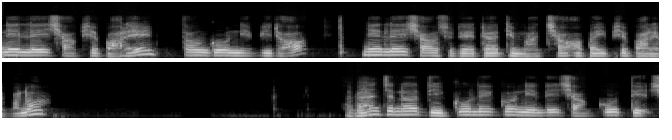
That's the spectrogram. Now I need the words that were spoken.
နှစ်လေး6ဖြစ်ပါတယ်3ကိုနေပြီးတော့နှစ်လေး6ဆိုတဲ့အတွက်ဒီမှာ6အပိတ်ဖြစ်ပါတယ်ပေါ့နော်ဒါပြန်ကျွန်တော်ဒီကိုလေးကိုနေလေး6ကိုတိ6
